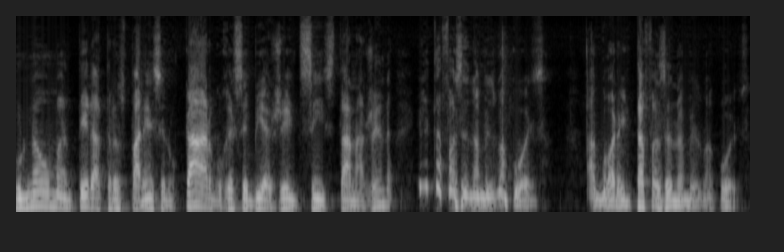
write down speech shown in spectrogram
por não manter a transparência no cargo, recebia gente sem estar na agenda, ele está fazendo a mesma coisa. Agora ele está fazendo a mesma coisa.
